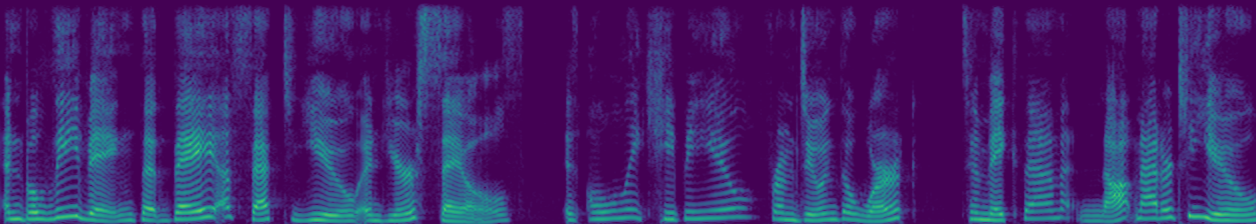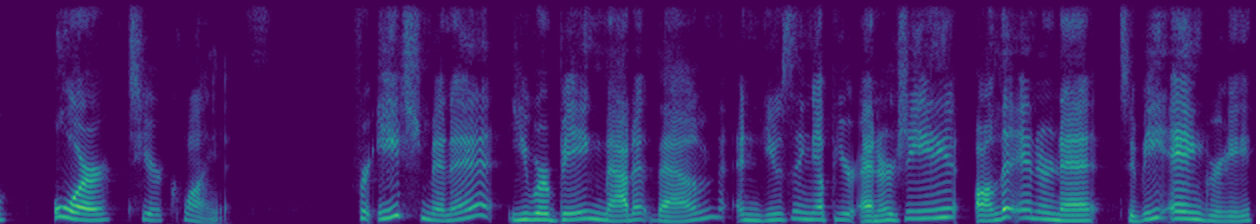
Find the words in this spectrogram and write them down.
and believing that they affect you and your sales is only keeping you from doing the work to make them not matter to you or to your clients. For each minute you are being mad at them and using up your energy on the internet to be angry,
